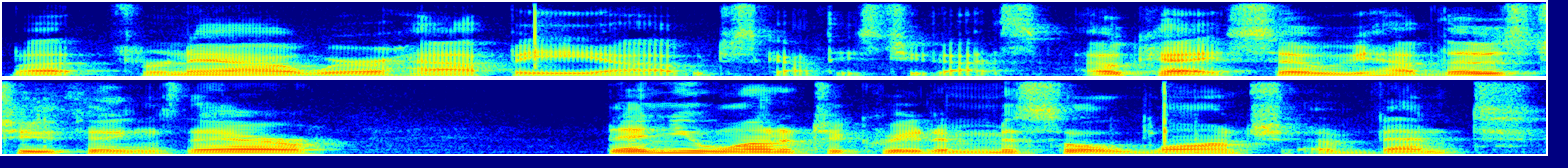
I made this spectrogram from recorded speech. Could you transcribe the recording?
But for now, we're happy. Uh, we just got these two guys. Okay, so we have those two things there. Then you wanted to create a missile launch event.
